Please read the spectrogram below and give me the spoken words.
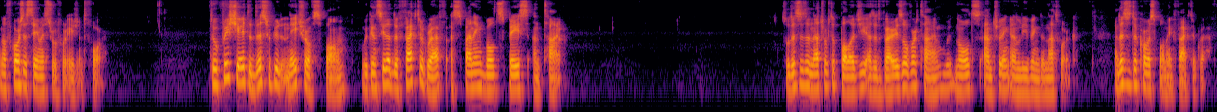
And of course the same is true for Agent 4. To appreciate the distributed nature of SPAWN, we can see that the factor graph is spanning both space and time. So this is the network topology as it varies over time with nodes entering and leaving the network. And this is the corresponding factor graph.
